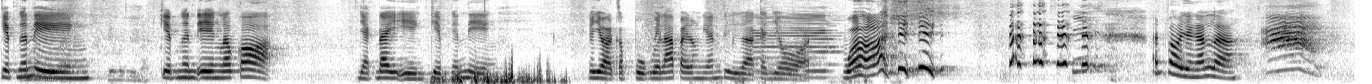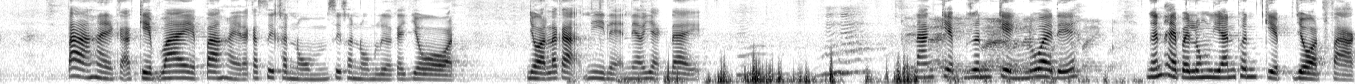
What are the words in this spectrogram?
เก็บเงินเองซื้อมากี่บาทเก็บเงินเองแล้วก็ อยากได้เองเก็บเงินเองกระหยอดกระปุกเวลาไปโรงเรียนเกลือกระหยอดว้ายอันเป่าอย่างนั้นเหรอป้าให้ก็เก็บไว้ป้าให้แล้วก็ซื้อขนม ซื้อขนมเหลือกระหยอดหยอดแล้วก็นี่แหละ แนวอยากได้นางเก็บเงินเก่งด้วยเด้เงินให้ไปโรงเรียนเพิ่นเก็บหยอดฝาก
